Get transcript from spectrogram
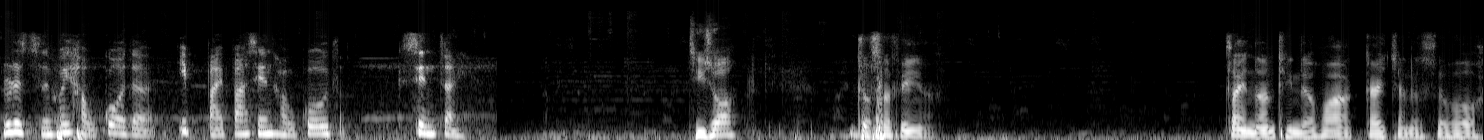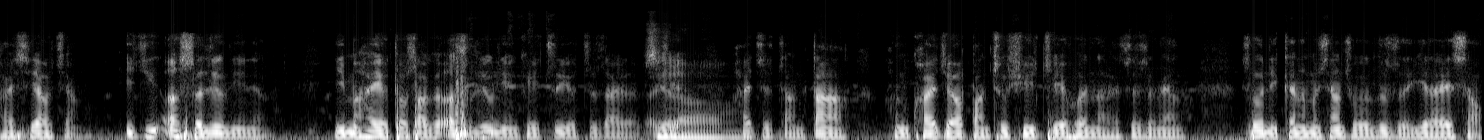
日子会好过的，一百八千好过的。现在，请说。Josephine 啊，再难听的话，该讲的时候还是要讲。已经二十六年了，你们还有多少个二十六年可以自由自在的？是而且咯孩子长大，很快就要搬出去结婚了，还是怎么样？所以你跟他们相处的日子越来越少，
